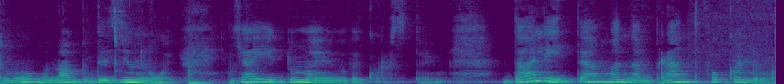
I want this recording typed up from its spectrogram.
тому вона буде зі мною. Я її, думаю, використаю. Далі йде в мене бренд Focallure.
